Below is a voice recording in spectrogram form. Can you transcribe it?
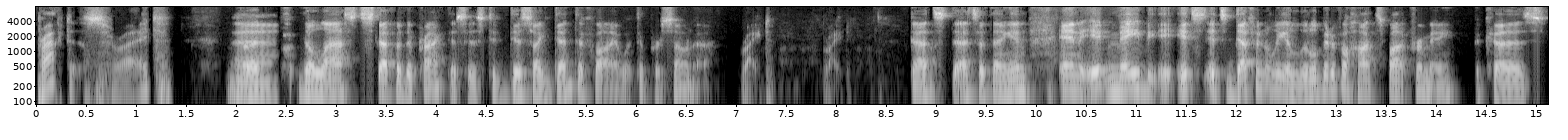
practice, right? But uh, the last step of the practice is to disidentify with the persona. Right. Right. That's that's the thing, and and it may be it's it's definitely a little bit of a hot spot for me because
